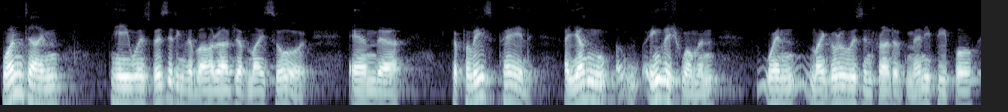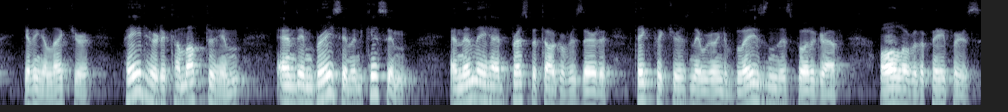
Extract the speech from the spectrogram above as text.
One time, he was visiting the Maharaj of Mysore, and uh, the police paid a young English woman when my guru was in front of many people giving a lecture, paid her to come up to him and embrace him and kiss him. And then they had press photographers there to take pictures, and they were going to blazon this photograph all over the papers.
